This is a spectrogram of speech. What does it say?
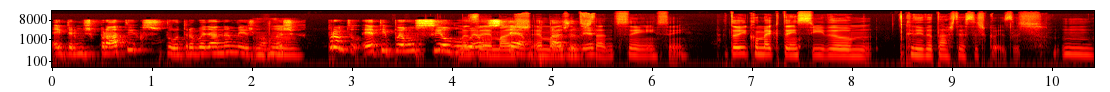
em termos práticos, estou a trabalhar na mesma. Mas pronto, é tipo, é um selo, Mas é um é mais, stamp, é mais a interessante, sim, sim. Então, e como é que tem sido hum, candidataste a essas coisas? Hum,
